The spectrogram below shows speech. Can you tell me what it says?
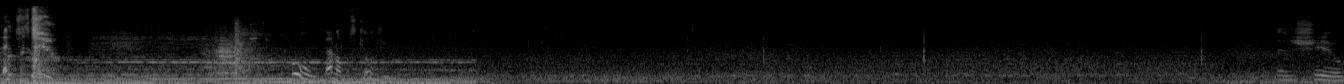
get. Ooh, that almost killed you. There's a shoe.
